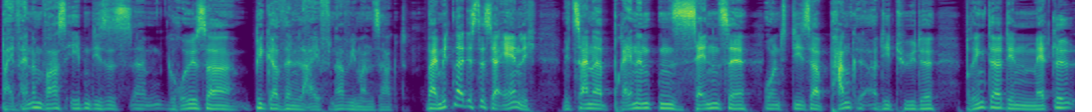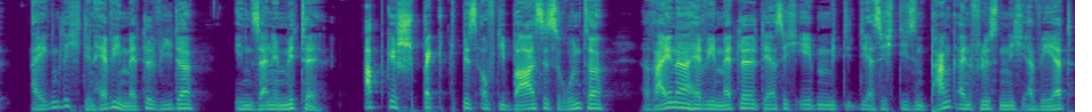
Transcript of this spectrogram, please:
bei Venom war es eben dieses ähm, größer, bigger than life, ne, wie man sagt. Bei Midnight ist es ja ähnlich. Mit seiner brennenden Sense und dieser Punk-Attitüde bringt er den Metal, eigentlich den Heavy Metal wieder in seine Mitte. Abgespeckt bis auf die Basis runter. Reiner Heavy Metal, der sich eben mit, der sich diesen Punk-Einflüssen nicht erwehrt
